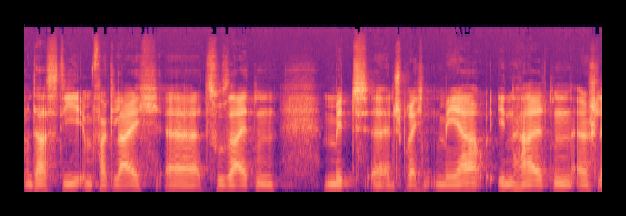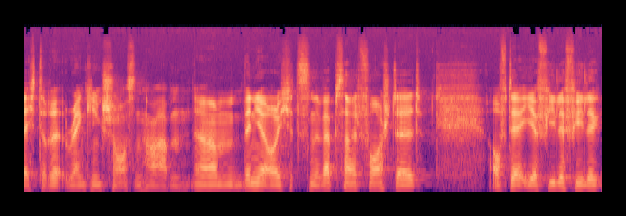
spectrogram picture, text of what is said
dass die im Vergleich äh, zu Seiten mit äh, entsprechend mehr Inhalten äh, schlechtere Ranking-Chancen haben. Ähm, wenn ihr euch jetzt eine Website vorstellt, auf der ihr viele, viele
